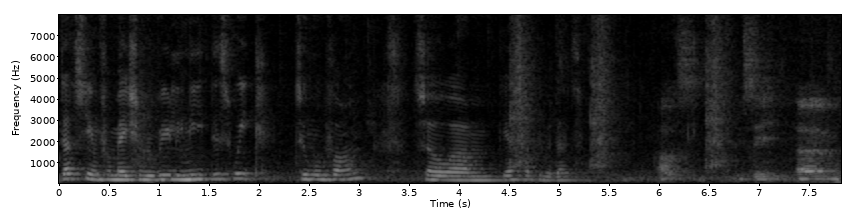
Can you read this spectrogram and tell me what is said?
that's the information we really need this week to move on. So um, yes, happy with that. Alex, you see, um,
